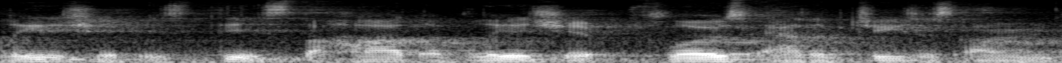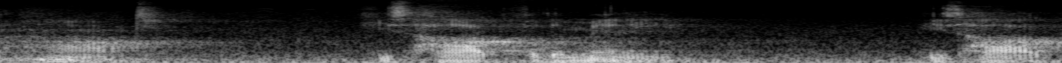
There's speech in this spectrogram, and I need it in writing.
leadership is this the heart of leadership flows out of Jesus' own heart his heart for the many, his heart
